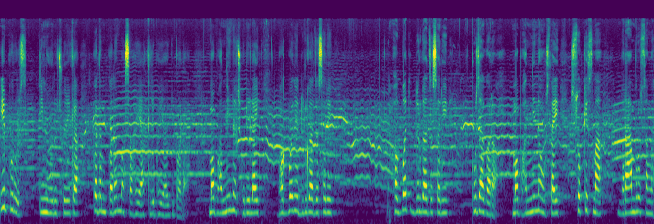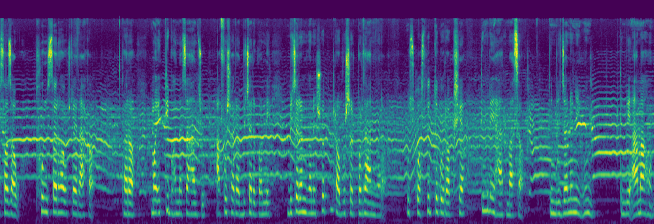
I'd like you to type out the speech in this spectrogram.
यी पुरुष तिमीहरू छोरीका कदम कदममा सहयात्री भई अघि बढ। म भन्दिनँ छोरीलाई भगवती दुर्गा जसरी भगवती दुर्गा जसरी पूजा गर। म भन्दिनँ उसलाई सोकेसमा राम्रोसँग सजाऊ फुल सरह उसलाई राख। तर म यति भन्न चाहन्छु आफू सर विचार गर्ने विचरण गर्ने स्वतन्त्र अवसर प्रदान गर। उसको अस्तित्वको रक्षा तिम्रै हातमा छ। तिम्री जननी हुन्। तिम्री आमा हुन्।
